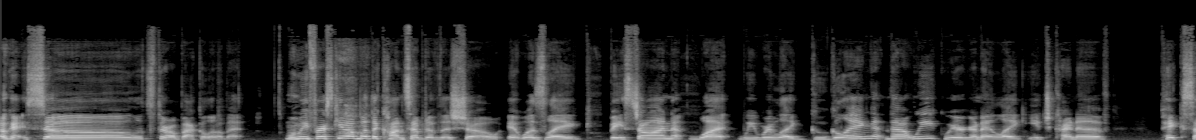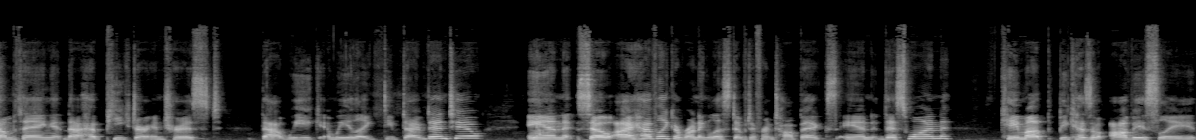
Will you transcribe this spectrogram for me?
okay. So let's throw it back a little bit. When we first came up with the concept of this show, it was like based on what we were like Googling that week. We were gonna like each kind of pick something that had piqued our interest that week, and we like deep dived into. And so I have like a running list of different topics, and this one came up because of obviously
